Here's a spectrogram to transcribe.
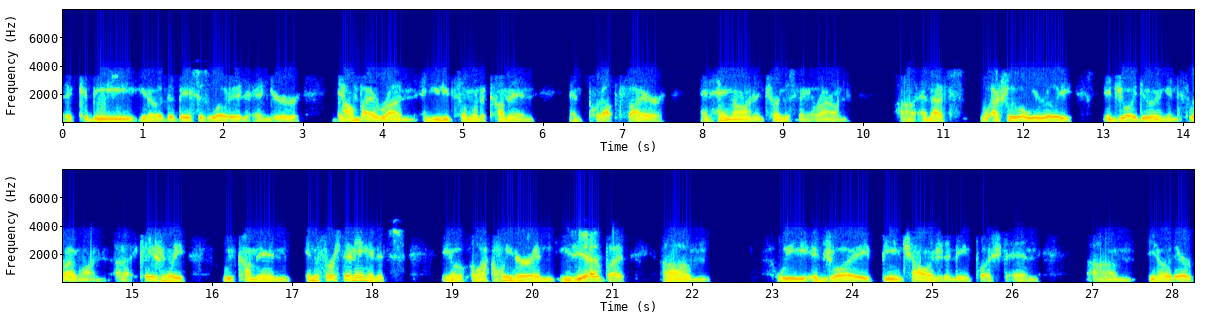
It could be, mm-hmm. you know, the base is loaded and you're down by a run and you need someone to come in and put out the fire and hang on and turn this thing around. Uh, and that's actually what we really enjoy doing and thrive on. Uh, occasionally we've come in in the first inning and it's, you know, a lot cleaner and easier, yeah. but, um, we enjoy being challenged and being pushed and, um, you know, there are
